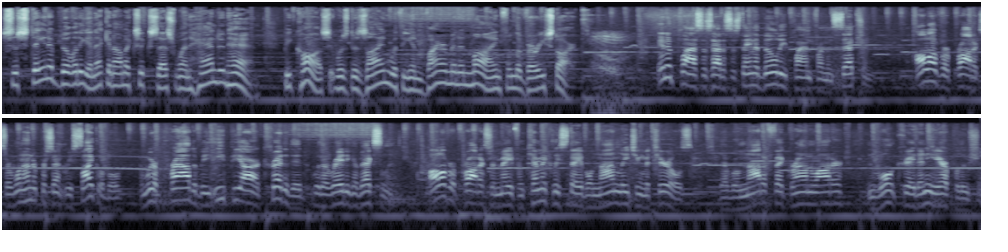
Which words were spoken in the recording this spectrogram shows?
sustainability and economic success went hand in hand because it was designed with the environment in mind from the very start. Inteplast has had a sustainability plan from inception. All of our products are 100% recyclable, and we are proud to be EPR accredited with a rating of excellent. All of our products are made from chemically stable, non-leaching materials that will not affect groundwater and won't create any air pollution.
